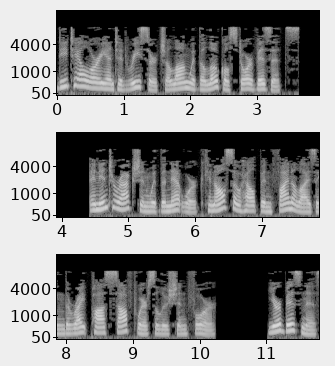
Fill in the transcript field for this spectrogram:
detail oriented research along with the local store visits and interaction with the network can also help in finalizing the right POS software solution for your business.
